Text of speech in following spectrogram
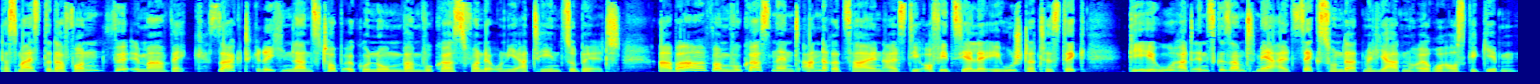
Das meiste davon für immer weg, sagt Griechenlands Topökonom Vamvukas von der Uni Athen zu Bild. Aber Vamvukas nennt andere Zahlen als die offizielle EU-Statistik. Die EU hat insgesamt mehr als 600 Milliarden Euro ausgegeben,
